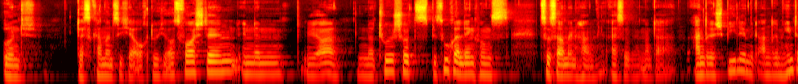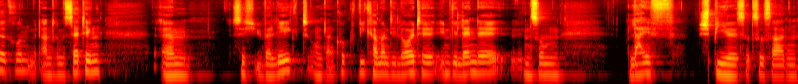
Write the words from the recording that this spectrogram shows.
Und das kann man sich ja auch durchaus vorstellen in einem ja, Naturschutz-Besucherlenkungszusammenhang. Also wenn man da andere Spiele mit anderem Hintergrund, mit anderem Setting ähm, sich überlegt und dann guckt, wie kann man die Leute im Gelände in so einem Live-Spiel sozusagen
